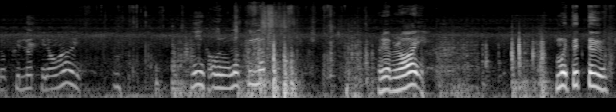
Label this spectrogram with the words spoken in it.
รถขึ้นรถพี่น้องเอ้ยนี่เขาเอารถขึ้นรถเรียบร้อย มืดตื้อๆ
